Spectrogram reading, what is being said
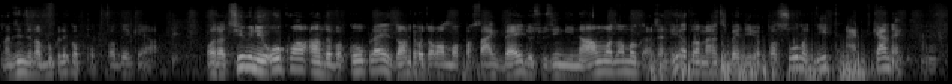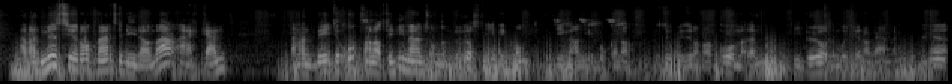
Dan zien ze dat boekelijk op potverdikke, ja. Maar dat zien we nu ook wel aan de verkooplijst. Danny houdt er allemaal perfect bij, dus we zien die namen wat dan ook. Er zijn heel veel mensen bij die we persoonlijk niet echt kennen. En dan mis je nog mensen die je dan wel echt kent. En dan weet je ook van als je die mensen op een beurs tegenkomt, die gaan die boeken nog sowieso nog komen. Maar dan die beurzen moet je nog hebben. Ja.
